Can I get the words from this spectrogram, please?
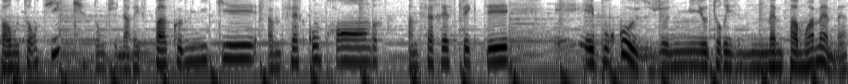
pas authentique, donc je n'arrive pas à communiquer, à me faire comprendre, à me faire respecter. Et, pour cause, je ne m'y autorise même pas moi-même. Hein.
